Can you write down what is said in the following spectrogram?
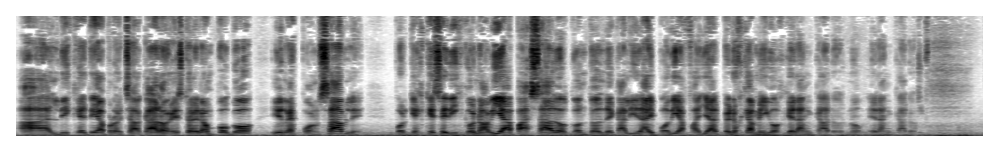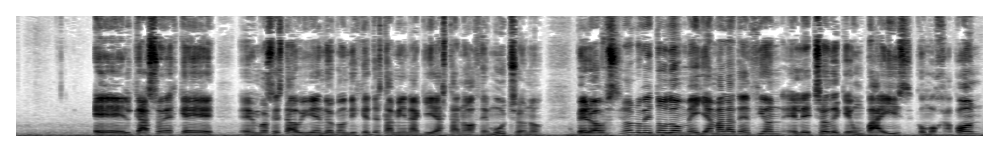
al disquete y aprovechar. Claro, esto era un poco irresponsable, porque es que ese disco no había pasado control de calidad y podía fallar, pero es que amigos, que eran caros, ¿no? Eran caros. El caso es que hemos estado viviendo con disquetes también aquí hasta no hace mucho, ¿no? Pero si no lo ve todo, me llama la atención el hecho de que un país como Japón,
